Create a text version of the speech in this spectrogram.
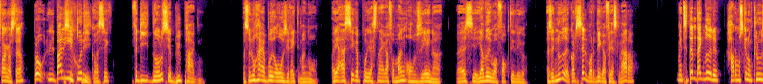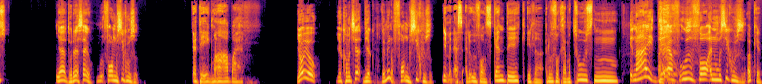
Fang os der. Bro, bare lige Musik- hurtigt, også, ikke? Fordi når du siger byparken, altså nu har jeg boet i Aarhus i rigtig mange år, og jeg er sikker på, at jeg snakker for mange aarhusianere, når jeg siger, jeg ved ikke, hvor fuck det ligger. Altså nu ved jeg godt selv, hvor det ligger, for jeg skal være der. Men til dem, der ikke ved det, har du måske nogle clues? Ja, det var det, jeg sagde jo. Foran musikhuset. Ja, det er ikke meget arbejde. Jo, jo. Vi har kommet til at... Vi har, hvad mener du foran musikhuset? Jamen altså, er det ude for en Scandic, eller er det ude for Rema 1000? Nej, det er ude foran musikhuset. Okay.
